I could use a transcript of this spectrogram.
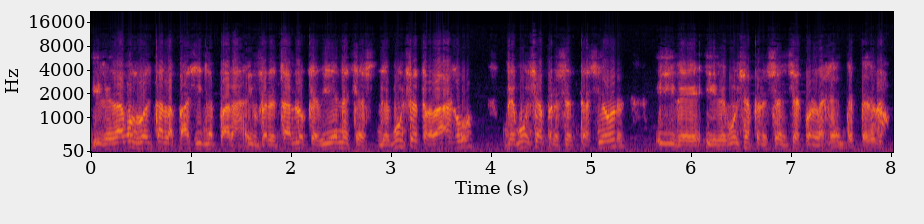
y le damos vuelta a la página para enfrentar lo que viene, que es de mucho trabajo, de mucha presentación y de, y de mucha presencia con la gente, Pedro.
